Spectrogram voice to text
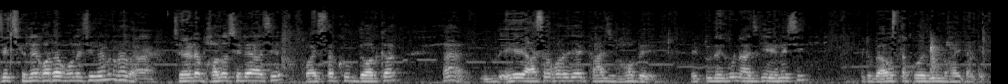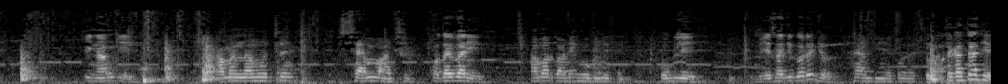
যে ছেলের কথা বলেছিলেন না দাদা? ছেলেটা ভালো ছেলে আছে পয়সা খুব দরকার হ্যাঁ? এ আশা করা যায় কাজ হবে। একটু দেখুন আজকে এনেছি। একটু ব্যবস্থা করে দিন ভাইটাকে। কি নাম কি? আমার নাম হচ্ছে শ্যাম মাঝি। কোথায় বাড়ি? আমার বাড়ি হুগলিতে। হুগলি। বিয়ে শাদি করেছ? হ্যাঁ বিয়ে করেছ। বাচ্চা কাচ্চা আছে?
